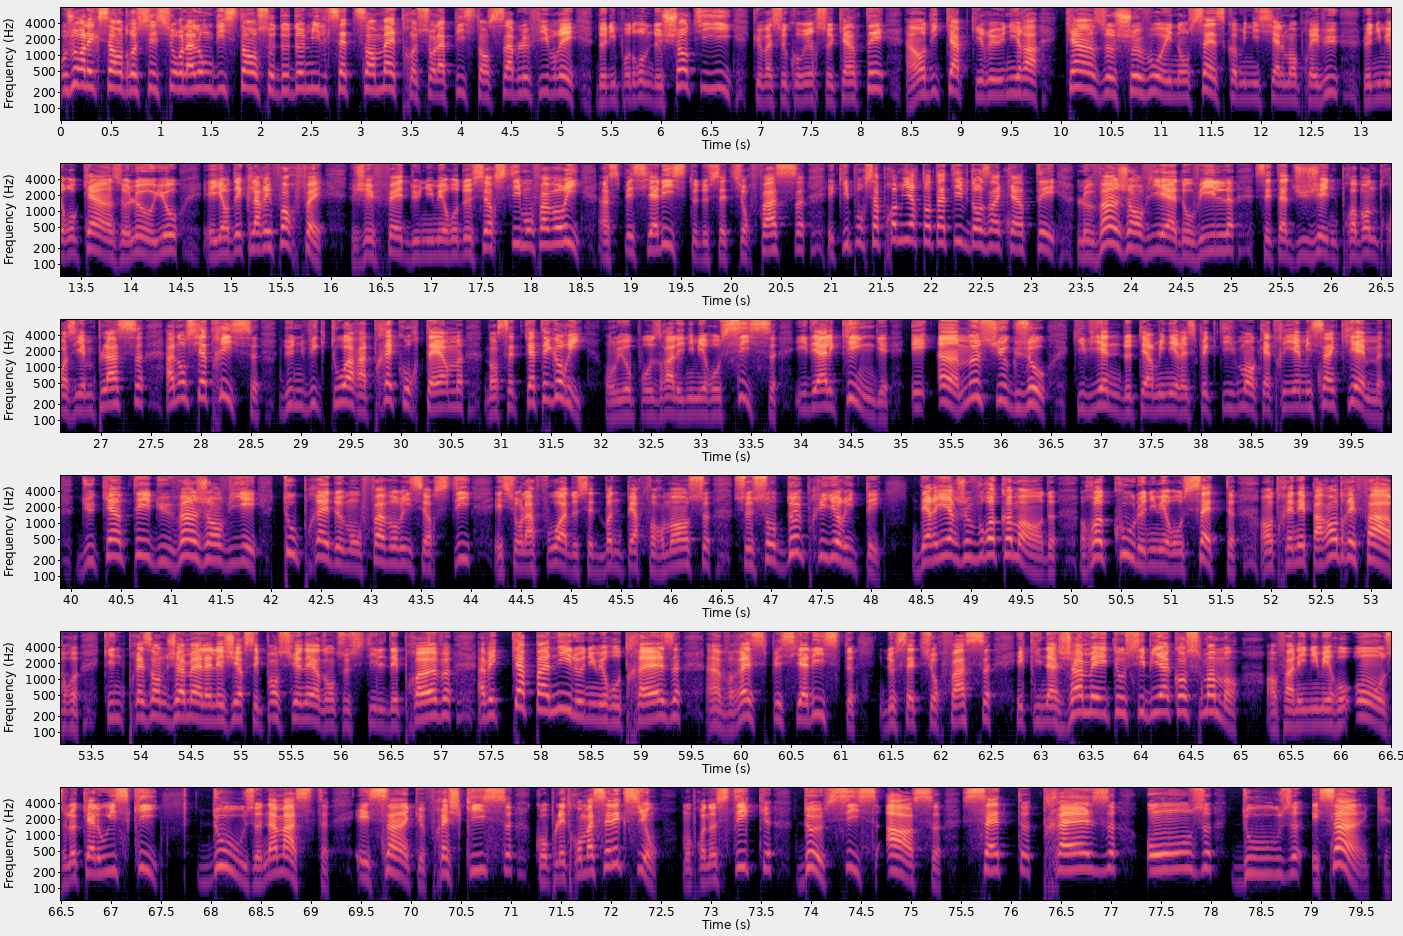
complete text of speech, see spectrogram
Bonjour Alexandre, c'est sur la longue distance de 2700 mètres sur la piste en sable fibré de l'hippodrome de Chantilly que va se courir ce quintet, un handicap qui réunira 15 chevaux et non 16 comme initialement prévu, le numéro 15, le Oyo, ayant déclaré forfait. J'ai fait du numéro 2 Thirsty mon favori, un spécialiste de cette surface et qui pour sa première tentative dans un quintet le 20 janvier à Deauville s'est adjugé une probante troisième place, annonciatrice d'une victoire à très court terme dans cette catégorie. On lui opposera les numéros 6, Ideal King, et 1, Monsieur Xo, qui viennent de terminer respectivement 4e et 5e du quintet du 20 janvier, tout près de mon favori Thirsty, et sur la foi de cette bonne performance, ce sont deux priorités. Derrière, je vous recommande Recou le numéro 7, entraîné par André Fabre, qui ne présente jamais à la légère ses pensionnaires dans ce style d'épreuve, avec Capani le numéro 13, un vrai spécialiste de cette surface et qui n'a jamais été aussi bien qu'en ce moment. Enfin, les numéros 11, le Whisky, 12 Namast et 5 Fresh Kiss compléteront ma sélection. Mon pronostic 2, 6, As, 7, 13, 11, 12 et 5.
